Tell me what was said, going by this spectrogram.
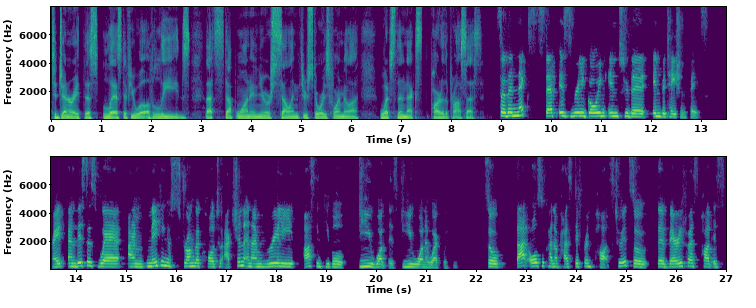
to generate this list, if you will, of leads. That's step one in your selling through stories formula. What's the next part of the process? So the next step is really going into the invitation phase, right? And this is where I'm making a stronger call to action and I'm really asking people, do you want this? Do you want to work with me? So that also kind of has different parts to it. So the very first part is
